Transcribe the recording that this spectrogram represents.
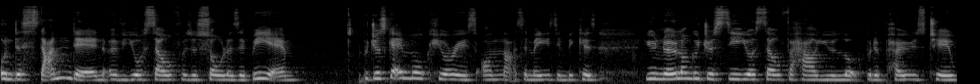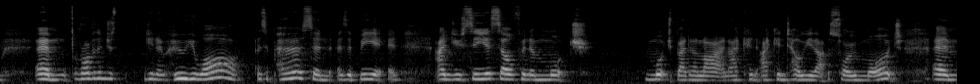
understanding of yourself as a soul, as a being. But just getting more curious on that's amazing because you no longer just see yourself for how you look, but opposed to um rather than just you know who you are as a person, as a being, and you see yourself in a much much better light and I can I can tell you that so much. Um,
